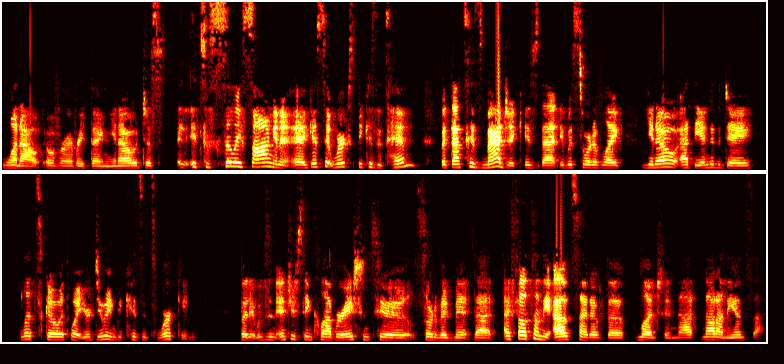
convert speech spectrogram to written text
won out over everything, you know, just it- it's a silly song. And it, I guess it works because it's him, but that's his magic is that it was sort of like, you know, at the end of the day, let's go with what you're doing because it's working but it was an interesting collaboration to sort of admit that I felt on the outside of the luncheon, not not on the inside.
